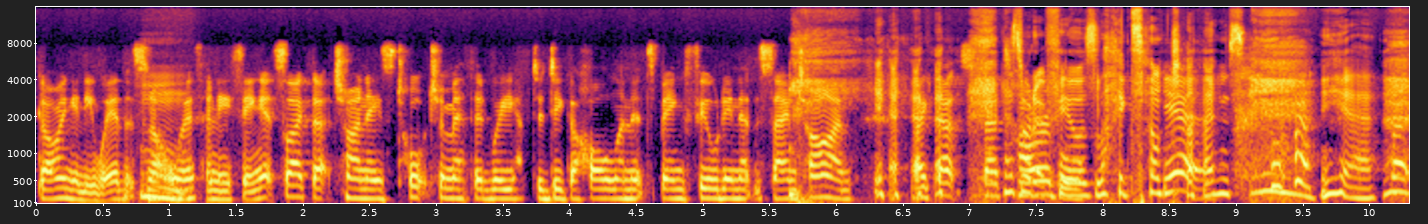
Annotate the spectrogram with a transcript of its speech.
going anywhere, that's not mm. worth anything. It's like that Chinese torture method where you have to dig a hole and it's being filled in at the same time. Like that's that's, That's what it feels like sometimes. Yeah. but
